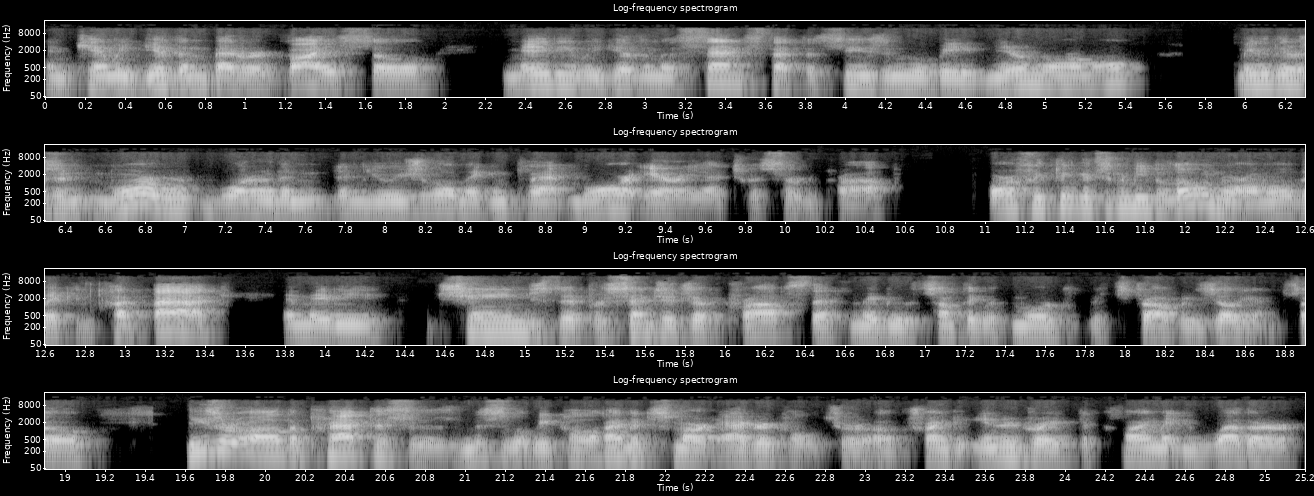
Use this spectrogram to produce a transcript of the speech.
and can we give them better advice? So maybe we give them a sense that the season will be near normal. Maybe there's more water than, than usual, and they can plant more area to a certain crop. Or if we think it's going to be below normal, they can cut back and maybe change the percentage of crops that maybe with something with more drought resilient. So these are all the practices, and this is what we call climate smart agriculture of trying to integrate the climate and weather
